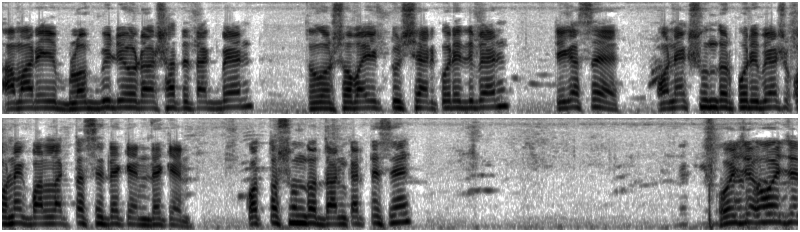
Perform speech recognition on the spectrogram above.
আমার এই ব্লগ ভিডিওটার সাথে থাকবেন। তো সবাই একটু শেয়ার করে দিবেন। ঠিক আছে? অনেক সুন্দর পরিবেশ অনেক ভালো লাগতেছে। দেখেন দেখেন কত সুন্দর ধান কাটতেছে। ওই যে ওই যে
